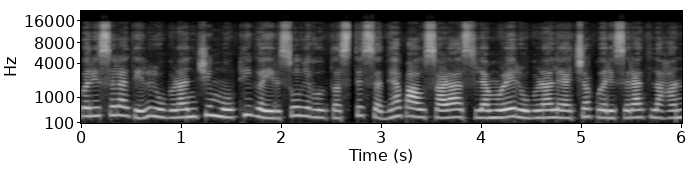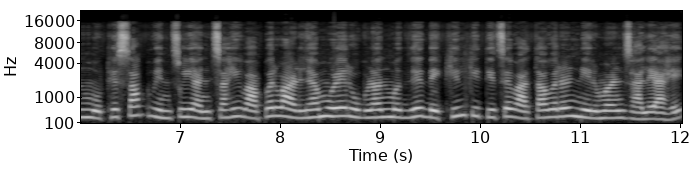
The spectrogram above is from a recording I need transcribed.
परिसरातील रुग्णांची मोठी गैरसोय होत असते. सध्या पावसाळा असल्यामुळे रुग्णालयाच्या परिसरात लहान मोठे साप विंचू यांचाही वापर वाढल्यामुळे रुग्णांमध्ये देखील कितीचे वातावरण निर्माण झाले आहे.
